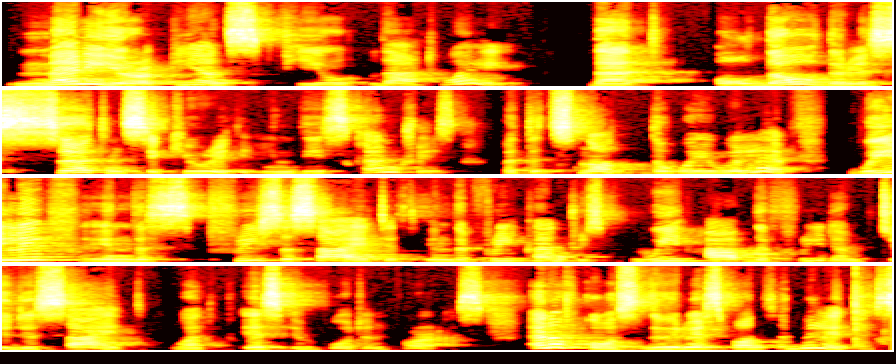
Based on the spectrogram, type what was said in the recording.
many Europeans feel that way, that although there is certain security in these countries, but it's not the way we live. We live in this free societies, in the free countries. We have the freedom to decide what is important for us. And of course, the responsibilities.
